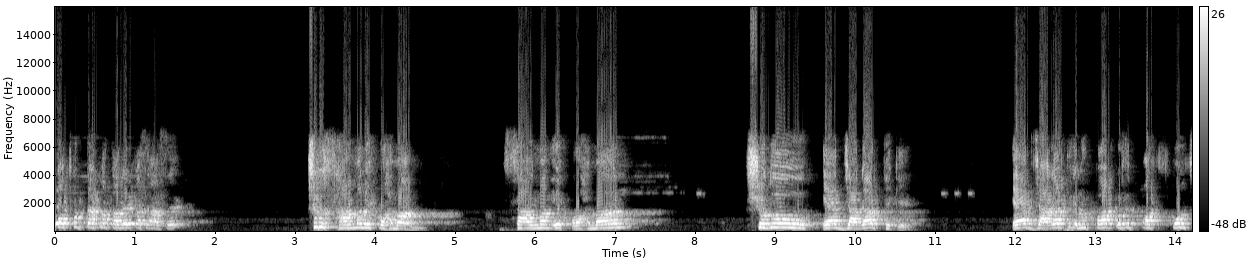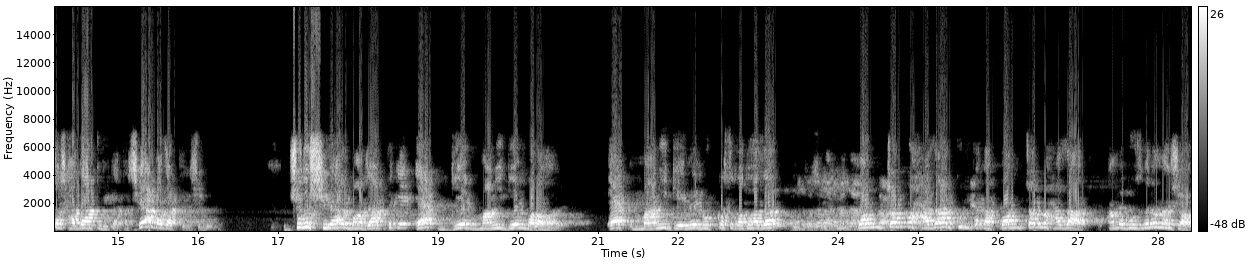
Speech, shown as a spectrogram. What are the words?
কত টাকা তাদের কাছে আছে? শুধু সালমান এফ রহমান। সালমান এফ রহমান শুধু এক জায়গার থেকে এক জায়গার থেকে লুটপাট করছে পঞ্চাশ হাজার কোটি টাকা শেয়ার বাজার থেকে শুধু। শুধু শেয়ার বাজার থেকে এক গেম মানি গেম বলা হয়। এক মানি গেমে লুট করছে কত হাজার? পঞ্চান্ন হাজার। কোটি টাকা পঞ্চান্ন হাজার। আমরা বুঝবেন না সব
